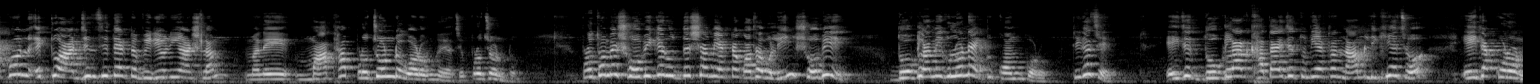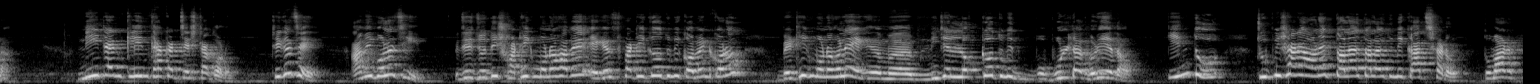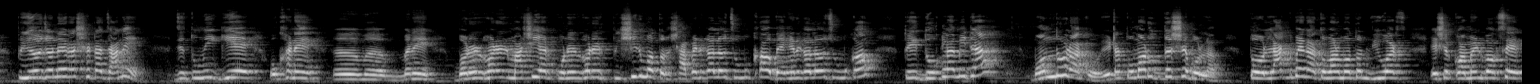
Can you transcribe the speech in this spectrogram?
এখন একটু আর্জেন্সিতে একটা ভিডিও নিয়ে আসলাম। মানে মাথা প্রচণ্ড গরম হয়ে আছে, প্রচণ্ড। প্রথমে সৌভিকের উদ্দেশ্যে আমি একটা কথা বলি সৌভিক দোগলামিগুলো না একটু কম করো, ঠিক আছে? এই যে দোগলার খাতায় যে তুমি একটা নাম লিখিয়েছ, এইটা করো না। নিট অ্যান্ড ক্লিন থাকার চেষ্টা করো, ঠিক আছে? আমি বলেছি যে যদি সঠিক মনে হবে এগেনস্ট পার্টিকেও তুমি কমেন্ট করো, বেঠিক মনে হলে নিজের লোককেও তুমি ভুলটা ধরিয়ে দাও। কিন্তু চুপিসারে অনেক তলায় তলায় তুমি কাজ ছাড়ো। তোমার প্রিয়জনেরা সেটা জানে যে তুমি গিয়ে ওখানে মানে বরের ঘরের মাসি আর কোণের ঘরের পিসির মতন, সাপের গালেও চুমু খাও, ব্যাঙের গালেও চুমু খাও, তো এই দোগলামিটা বন্ধ রাখো। এটা তোমার উদ্দেশ্যে বললাম। তো লাগবে না তোমার মতন ভিউয়ার্স এসে কমেন্ট বক্সে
